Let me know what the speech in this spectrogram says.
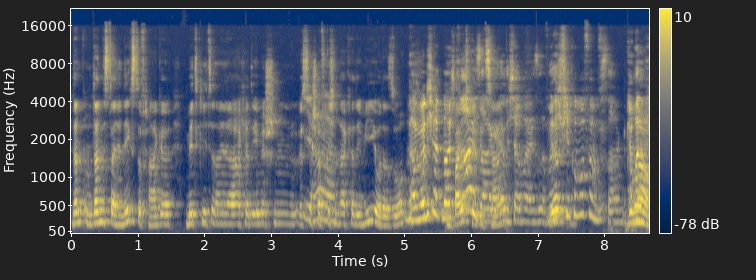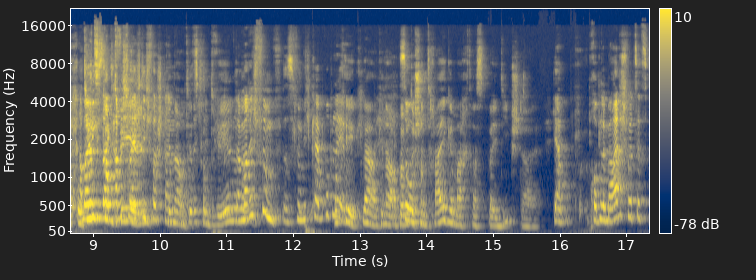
dann, und dann ist deine nächste Frage, Mitglied in einer akademischen, wissenschaftlichen Akademie oder so. Da würde ich halt neutral Beiträge sagen, zahlen. ehrlicherweise. Da Ja. würde ich 4,5 sagen. Genau, Aber, und aber wie jetzt gesagt, kommt habe ich vielleicht nicht verstanden. Genau, und jetzt Richtig. kommt Wählen. Dann mache ich 5. Das ist für mich kein Problem. Okay, klar, genau. Aber So. wenn du schon 3 gemacht hast bei Diebstahl. Ja, problematisch wird es jetzt,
